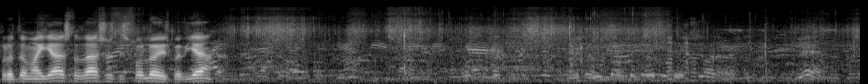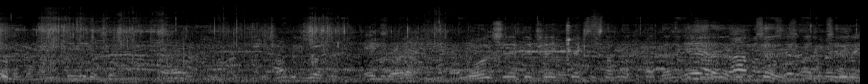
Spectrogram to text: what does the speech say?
Πρωτομαγιά στο δάσος της Φολόης, παιδιά. Doğal çilekle bir şey gideceksin sandım. Ne yarar? Ne yapalım? Ne yarar?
